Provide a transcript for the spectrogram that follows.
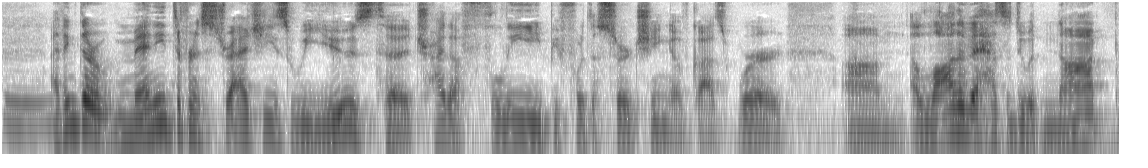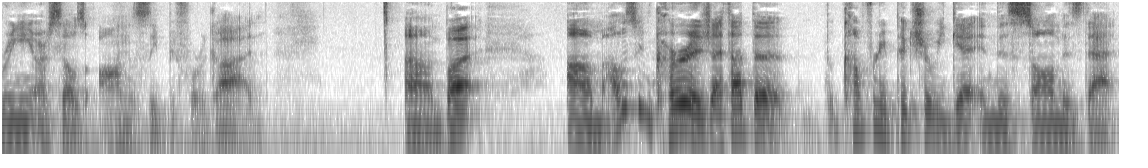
Mm. I think there are many different strategies we use to try to flee before the searching of God's word. Um, a lot of it has to do with not bringing ourselves honestly before God. Um, but um, I was encouraged. I thought the comforting picture we get in this psalm is that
